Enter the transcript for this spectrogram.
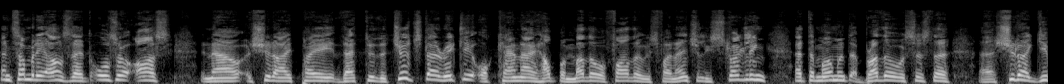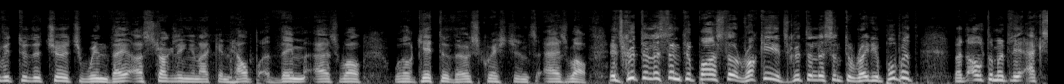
And somebody else that also asked, now, should I pay that to the church directly, or can I help a mother or father who's financially struggling at the moment, a brother or sister? Uh, should I give it to the church when they are struggling and I can help them as well? We'll get to those questions as well. It's good to listen to Pastor Rocky. It's good to listen to Radio Pulpit. But ultimately, Acts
